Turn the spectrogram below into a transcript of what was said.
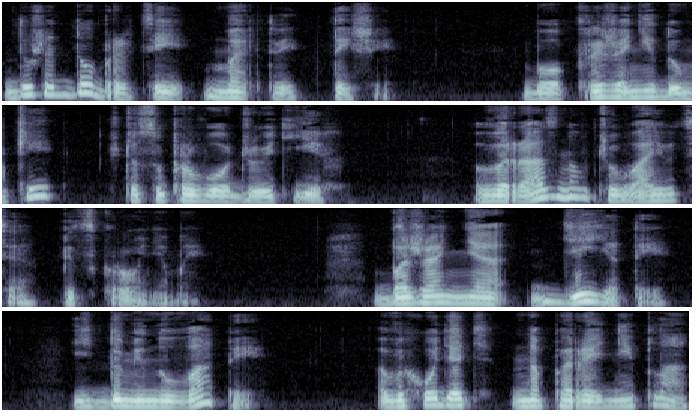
дуже добре в цій мертвій тиші бо крижані думки, що супроводжують їх, виразно вчуваються під скронями. Бажання діяти і домінувати виходять на передній план,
